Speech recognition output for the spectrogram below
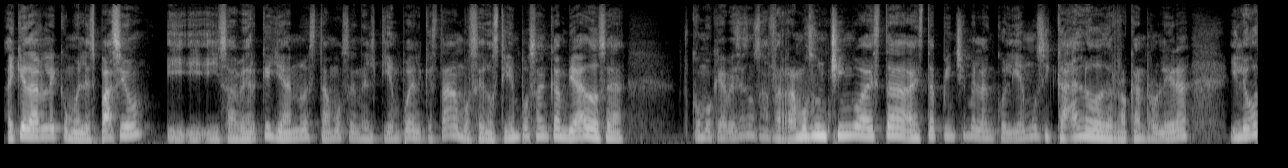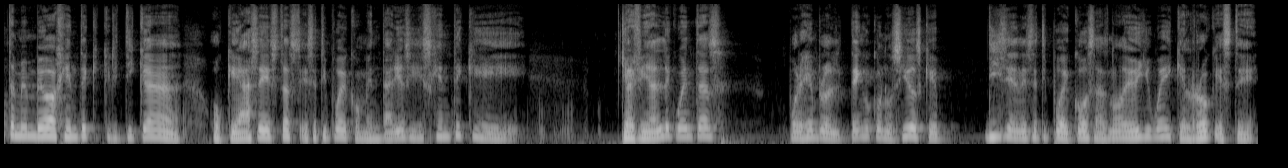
hay que darle como el espacio y, saber que ya no estamos en el tiempo en el que estábamos, o los tiempos han cambiado, o sea, como que a veces nos aferramos un chingo a esta, a esta pinche melancolía musical o de rock and rollera. Y luego también veo a gente que critica o que hace estas, ese tipo de comentarios y es gente que, que al final de cuentas por ejemplo, tengo conocidos que dicen este tipo de cosas, ¿no? De, oye, güey, que el rock, este,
